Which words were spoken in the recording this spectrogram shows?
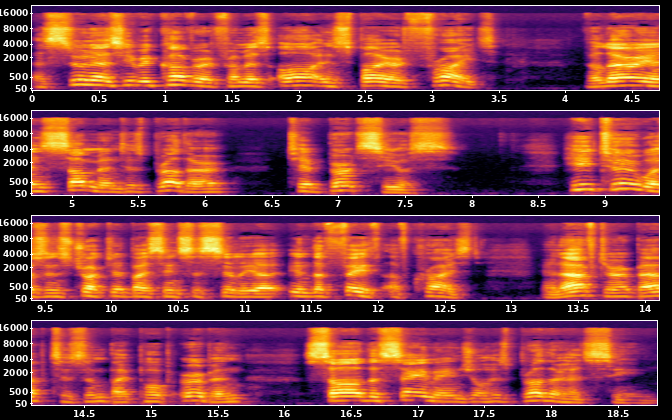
As soon as he recovered from his awe-inspired fright, Valerian summoned his brother Tiburtius. He too was instructed by St. Cecilia in the faith of Christ and after baptism by Pope Urban, saw the same angel his brother had seen.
